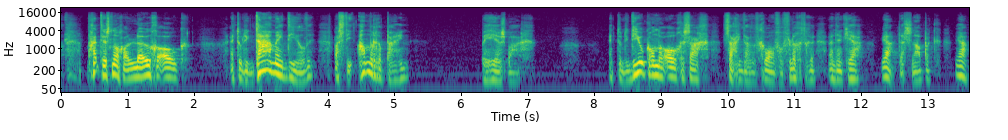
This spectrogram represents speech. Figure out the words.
maar het is nog een leugen ook. En toen ik daarmee deelde, was die andere pijn beheersbaar. En toen ik die ook onder ogen zag, zag ik dat het gewoon vervluchtige. En denk ja, ja, dat snap ik. Ja,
